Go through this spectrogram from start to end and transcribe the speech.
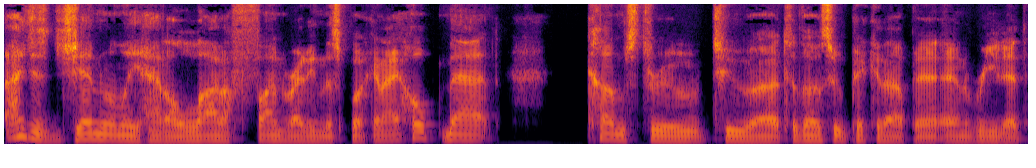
I just genuinely had a lot of fun writing this book, and I hope that comes through to uh, to those who pick it up and, and, read it.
